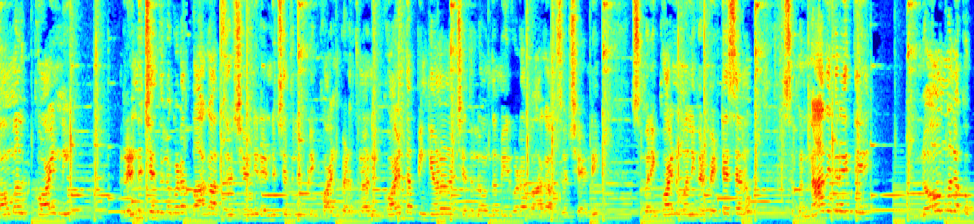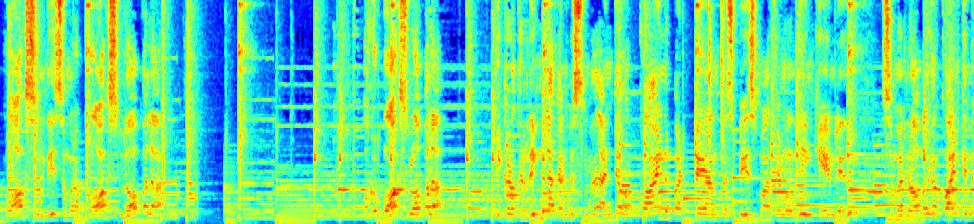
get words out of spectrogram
నార్మల్ కాయిన్ని రెండు చేతుల్లో కూడా బాగా అబ్జర్వ్ చేయండి. రెండు చేతులు ఇప్పుడు ఈ కాయిన్ పెడుతున్నాను. ఈ కాయిన్ తప్ప ఇంకేమైనా నా చేతుల్లో ఉందో మీరు కూడా బాగా అబ్జర్వ్ చేయండి. సో మరి కాయిన్ మళ్ళీ ఇక్కడ పెట్టేశాను. సో మరి నా దగ్గర అయితే నార్మల్ ఒక బాక్స్ ఉంది. సో మరి బాక్స్ లోపల ఒక బాక్స్ లోపల ఇక్కడ ఒక రింగ్ లా కనిపిస్తుంది. కదా అంటే ఒక కాయిన్ పట్టే అంత స్పేస్ మాత్రమే ఉంది. ఇంకేం లేదు. సో మరి నార్మల్గా కాయిన్ కింద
